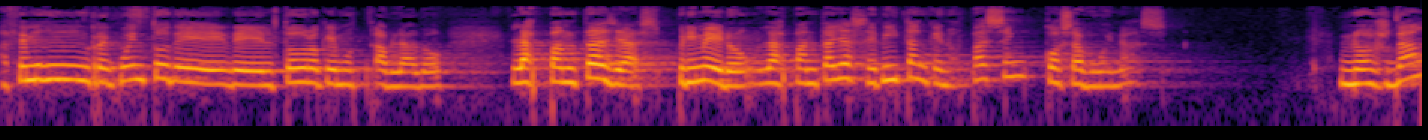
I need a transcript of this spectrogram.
hacemos un recuento de todo lo que hemos hablado. Las pantallas, primero, las pantallas evitan que nos pasen cosas buenas. Nos dan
